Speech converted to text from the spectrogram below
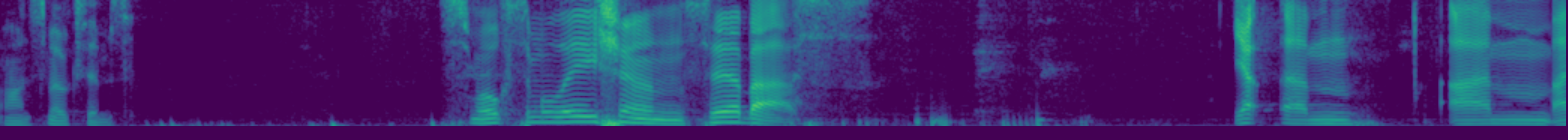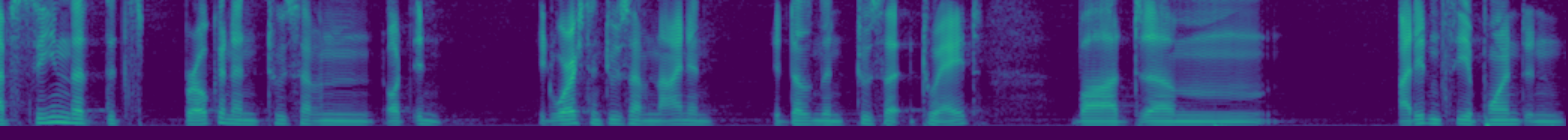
on smoke sims. Smoke simulation, Sebas. Yeah, um, um, I've seen that it's broken in 27 or in it works in 279 and it doesn't in 228, but um, I didn't see a point in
